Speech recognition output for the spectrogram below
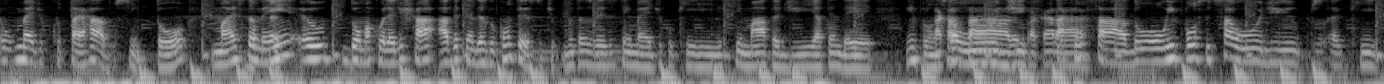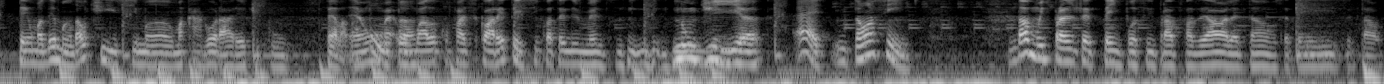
o médico tá errado? Sim, tô. Mas também eu dou uma colher de chá a depender do contexto. Tipo, muitas vezes tem médico que se mata de atender em plano Tá de cansado saúde, pra tá cansado, ou imposto de saúde é, que tem uma demanda altíssima, uma carga horária, tipo, fela da É um, puta. o maluco faz 45 atendimentos num dia. É, então assim. Não dá muito pra ele ter tempo, assim, pra fazer, olha, então, você tem isso e tal.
